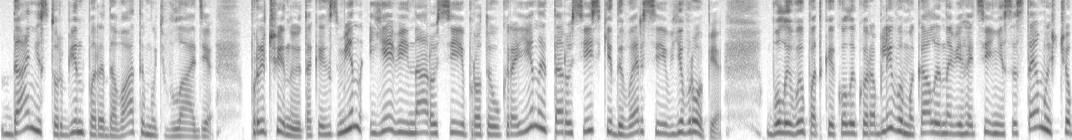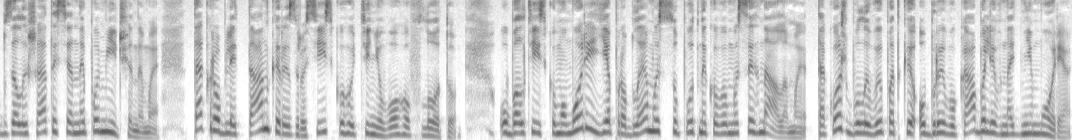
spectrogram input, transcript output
Дані з турбін передаватимуть владі. Причиною таких змін є війна Росії проти України та російські диверсії в Європі. Були випадки, коли кораблі вимикали навігаційні системи, щоб залишатися непоміченими. Так роблять танкери з російського тіньового флоту. У Балтійському морі є проблеми з супутниковими сигналами. Також були випадки обриву кабелів на дні моря.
